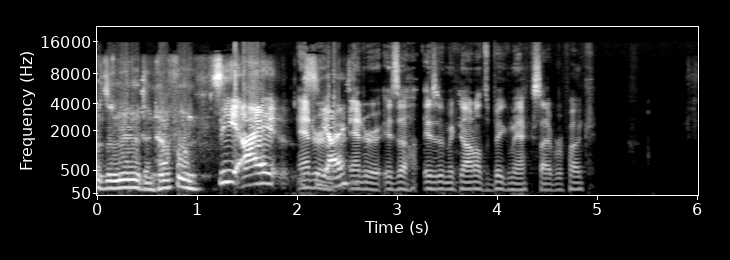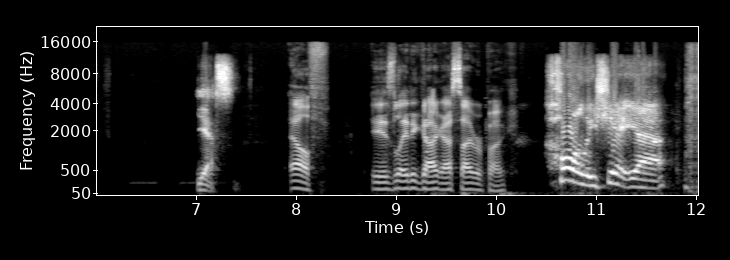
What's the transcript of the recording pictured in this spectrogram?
I don't know. Then have one. see, I Andrew, see, I, Andrew, is a is a McDonald's Big Mac cyberpunk? Yes. Elf, is Lady Gaga cyberpunk? holy shit, yeah.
